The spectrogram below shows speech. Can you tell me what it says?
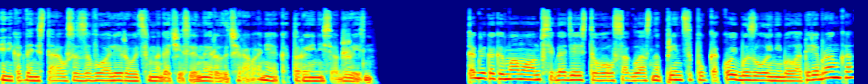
и никогда не старался завуалировать многочисленные разочарования, которые несет жизнь. Так же, как и мама, он всегда действовал согласно принципу, какой бы злой ни была перебранка,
